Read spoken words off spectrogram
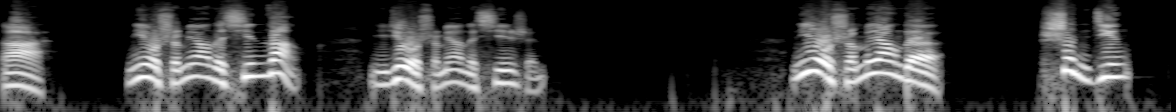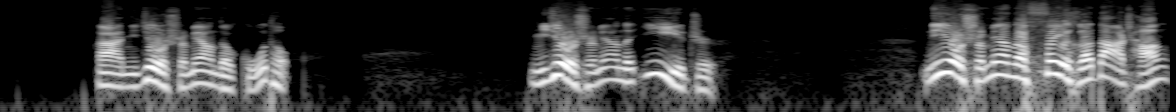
啊？你有什么样的心脏？你就有什么样的心神，你有什么样的肾精，啊，你就有什么样的骨头，你就有什么样的意志，你有什么样的肺和大肠，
